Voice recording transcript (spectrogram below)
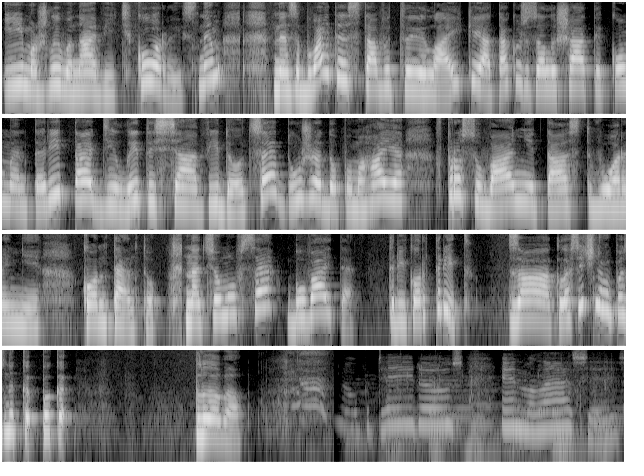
і, можливо, навіть корисним. Не забувайте ставити лайки, а також залишати коментарі та ділитися відео. Це дуже допомагає в просуванні та створенні контенту. На цьому все. Бувайте! Трік-ор-тріт! За класичними познака... Blah, blah. No potatoes and molasses.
